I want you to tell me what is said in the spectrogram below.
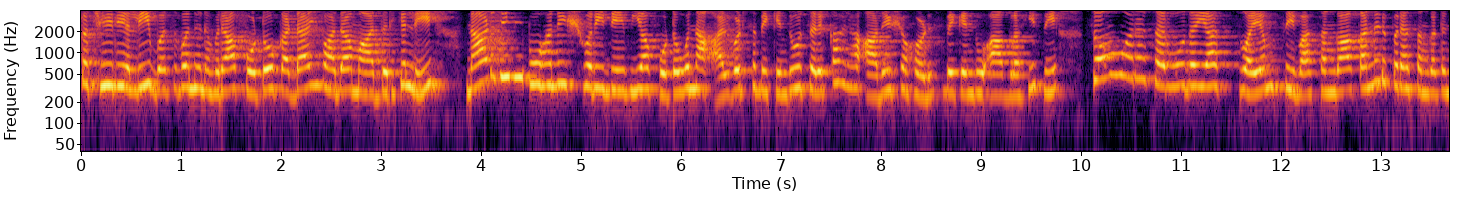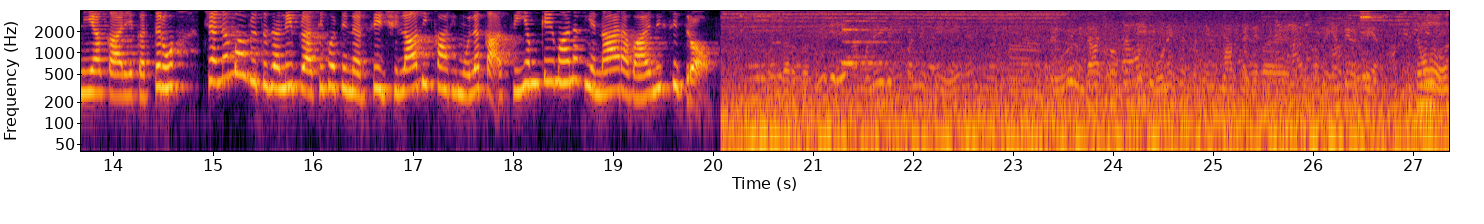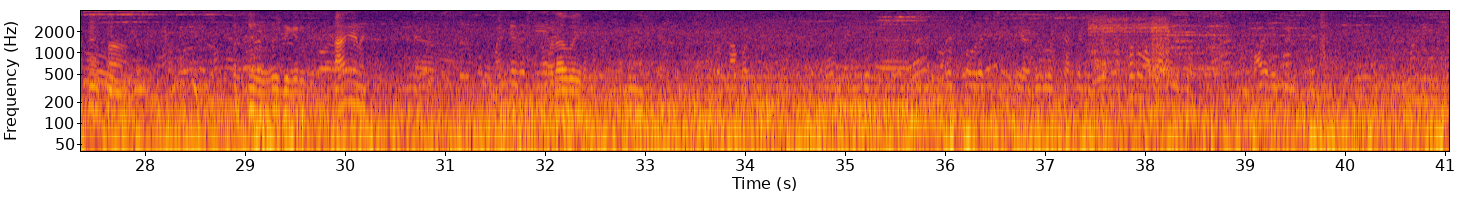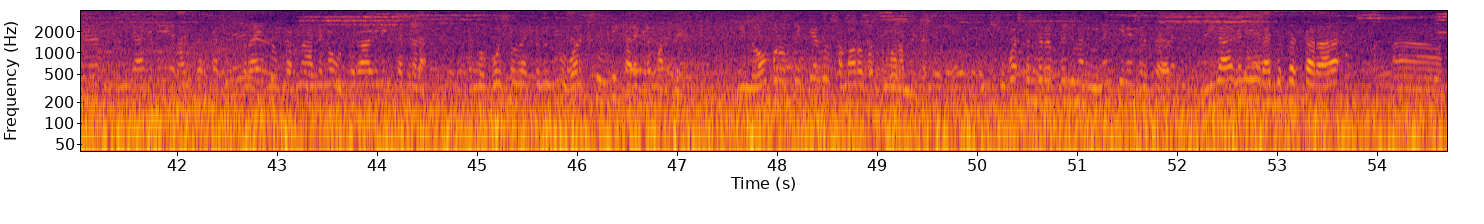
ಕಚೇರಿಯಲ್ಲಿ ಬಸವಣ್ಣನವರ ಫೋಟೋ ಕಡ್ಡಾಯವಾದ ಮಾದರಿಯಲ್ಲಿ ನಾಡದೇವಿ ಭುವನೇಶ್ವರಿ ದೇವಿಯ ಫೋಟೋವನ್ನು ಅಳವಡಿಸಬೇಕೆಂದು ಸರ್ಕಾರ ಆದೇಶ ಹೊರಡಿಸಬೇಕೆಂದು ಆಗ್ರಹಿಸಿ ಸೋಮವಾರ ಸರ್ವೋದಯ ಸ್ವಯಂ ಸೇವಾ ಸಂಘ ಕನ್ನಡಪರ ಸಂಘಟನೆಯ ಕಾರ್ಯಕರ್ತರು ಚೆನ್ನಮ್ಮ ವೃತ್ತದಲ್ಲಿ ಪ್ರತಿಭಟನೆ ನಡೆಸಿ ಜಿಲ್ಲಾಧಿಕಾರಿ ಮೂಲಕ ಸಿಎಂಗೆ ಮನವಿಯನ್ನ ರವಾನಿಸಿದ್ರು. ಮನೆಗೆ ಸ್ಪಂದಿಸಿ ಆ, ಬೆಂಗಳೂರು ವಿಧಾನಸೌಧದಲ್ಲಿ ಭುವನೇಶ್ವರ್ ಪಟ್ಟಿಗೆ ಮಾಡ್ತಾ ಇದ್ದಾರೆ ಹೆಮ್ಮೆ ವಿಷಯ ಆಗೇನೆ ಮಂಡ್ಯದಲ್ಲಿ ಬಡ ಬೈ ಉತ್ಸವದಲ್ಲಿ ಎರಡು ವರ್ಷ ಆಚರಣೆ ಹಬ್ಬದ ವಾತಾವರಣ ಇದೆ ಸರ್. ಭಾಳ ಹೆಮ್ಮೆ ಅನಿಸ್ತಾ ಇದೆ. ಈಗಾಗಲೇ ರಾಜ್ಯ ಸರ್ಕಾರ ಹೆಸರಾಯಿತು ಕರ್ನಾಟಕ ಉಸಿರಾಗಲಿ ಕನ್ನಡ ನಮ್ಮ ಘೋಷವಾಕ್ಯದೊಂದಿಗೆ ವರ್ಷವಿಡೀ ಕಾರ್ಯಕ್ರಮ ಮಾಡಿದೆ ಈ ನವೆಂಬರ್ ಒಂದಕ್ಕೆ ಅದು ಸಮಾರೋಪ ಸಮಾರಂಭ ಇದೆ ಈ ಶುಭ ಸಂದರ್ಭದಲ್ಲಿ ನಾನು ವಿನಂತಿ ಏನಂದ್ರೆ ಸರ್ ಈಗಾಗಲೇ ರಾಜ್ಯ ಸರ್ಕಾರ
